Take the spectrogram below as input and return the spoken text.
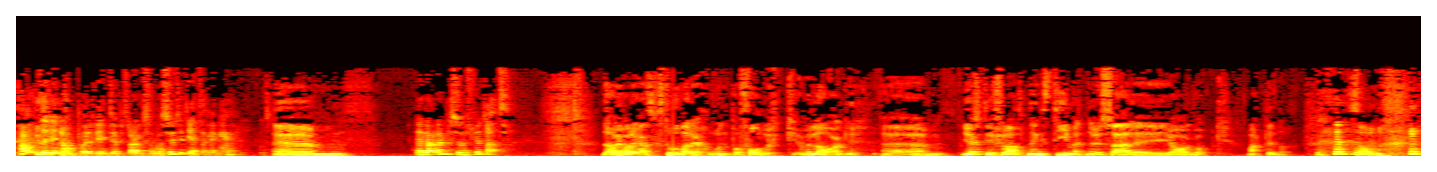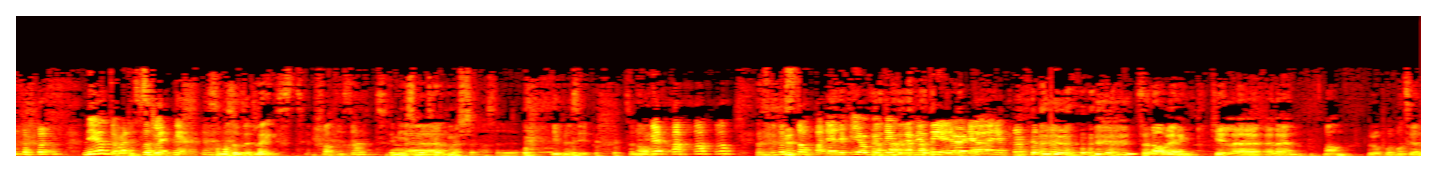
Har inte ni någon på ditt uppdrag som har suttit jättelänge? Ehm, Eller har den personen slutat? det har ju varit ganska stor variation på folk överlag. Ehm, just i förvaltningsteamet nu så är det jag och Martin då. Som, Ni har inte varit så länge. som har suttit längst i förvaltningsteamet. Det är ni som är Ehm, tröttmössor. Alltså. I princip. Sen har, vi, Stoppa det, det är för jobbigt att implementera det där. sen har vi en kille, eller en man, beror på hur man ser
